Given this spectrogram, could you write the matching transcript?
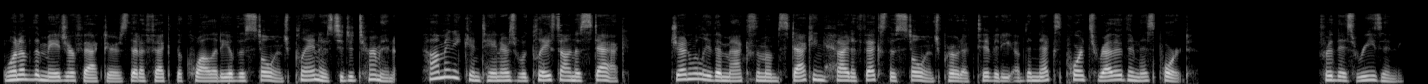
One of the major factors that affect the quality of the stowage plan is to determine how many containers would placed on a stack. Generally, the maximum stacking height affects the storage productivity of the next ports rather than this port. For this reason,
